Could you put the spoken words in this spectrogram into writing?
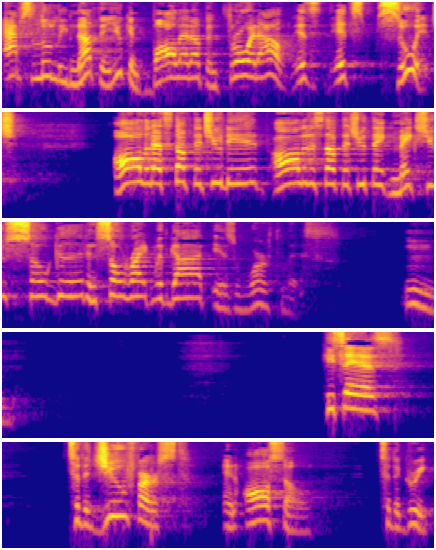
absolutely nothing. You can ball that up and throw it out. It's, it's sewage. All of that stuff that you did, all of the stuff that you think makes you so good and so right with God is worthless. Mm. He says to the Jew first and also to the Greek.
